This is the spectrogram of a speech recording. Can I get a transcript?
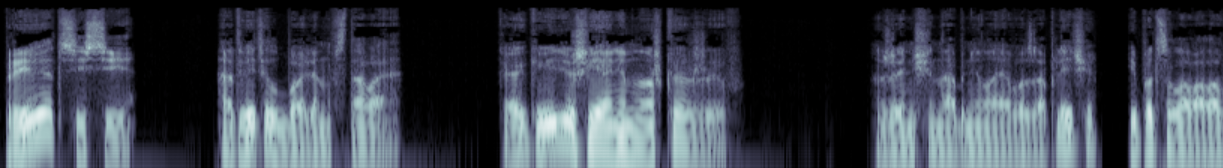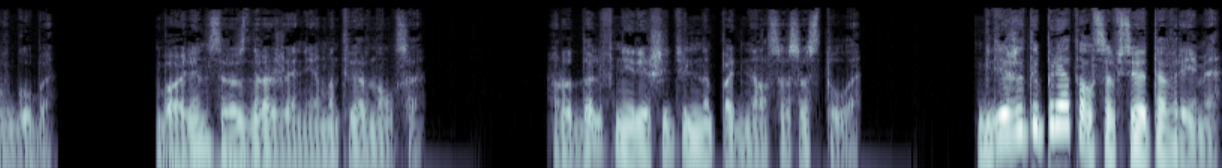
«Привет, Сиси!» — ответил Бойлен, вставая. «Как видишь, я немножко жив». Женщина обняла его за плечи и поцеловала в губы. Бойлен с раздражением отвернулся. Рудольф нерешительно поднялся со стула. «Где же ты прятался все это время?»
